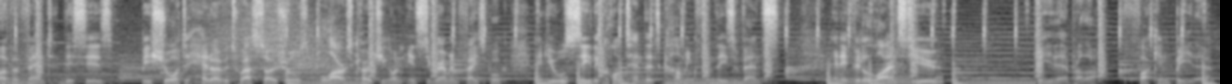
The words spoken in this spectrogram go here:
of event this is, be sure to head over to our socials, Polaris Coaching on Instagram and Facebook, and you will see the content that's coming from these events. And if it aligns to you, be there, brother. Fucking be there.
